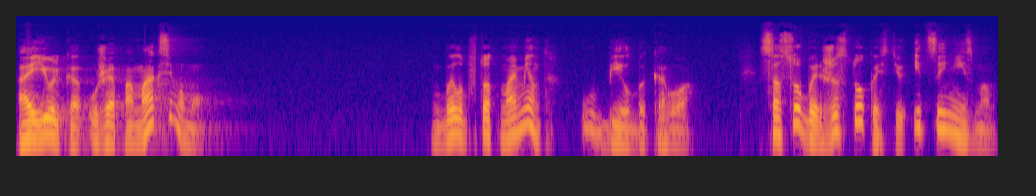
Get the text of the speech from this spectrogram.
а Юлька уже по максимуму? Был бы в тот момент, убил бы кого. С особой жестокостью и цинизмом.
